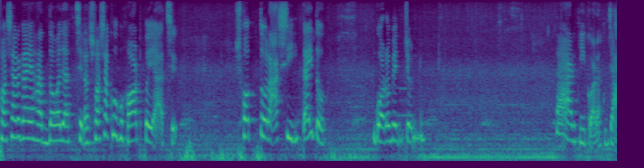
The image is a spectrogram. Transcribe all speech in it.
শশার গায়ে হাত দেওয়া যাচ্ছে না। শশা খুব হট হয়ে আছে। সত্তর আশি তাই তো? গরমের জন্য। তা আর কি করা? যা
